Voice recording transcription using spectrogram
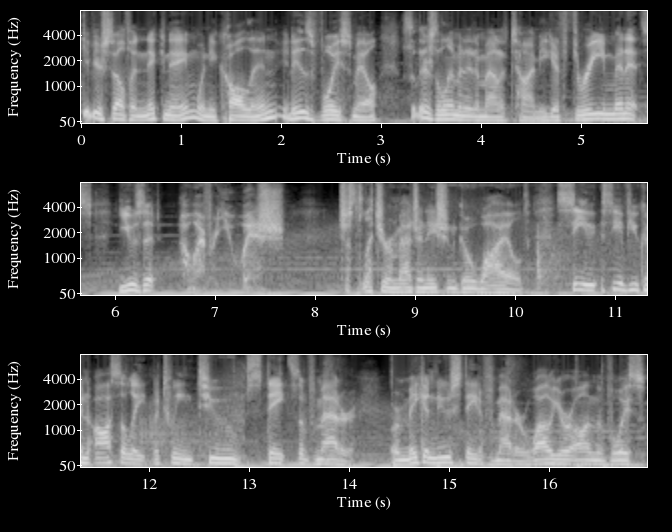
Give yourself a nickname when you call in. It is voicemail, so there's a limited amount of time. You get three minutes. Use it however you wish. Just let your imagination go wild. See, see if you can oscillate between two states of matter or make a new state of matter while you're on the voice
